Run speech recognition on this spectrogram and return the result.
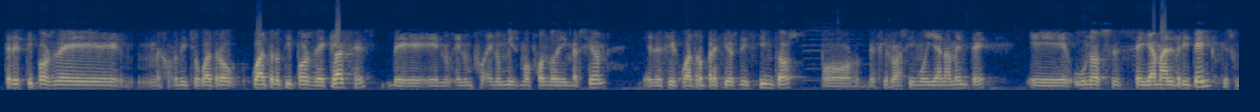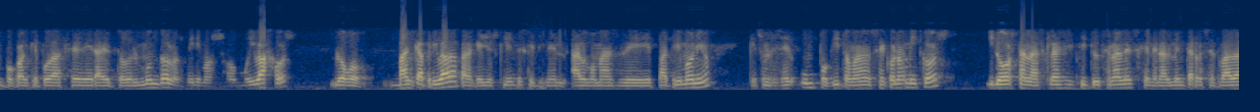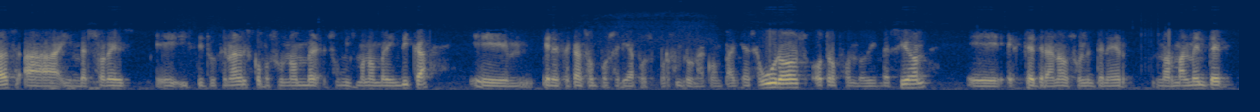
tres tipos de, mejor dicho, cuatro, cuatro tipos de clases de, en, en, un, en un mismo fondo de inversión, es decir, cuatro precios distintos, por decirlo así muy llanamente. Eh, uno se, se, llama el retail, que es un poco al que puede acceder a todo el mundo, los mínimos son muy bajos. Luego, banca privada, para aquellos clientes que tienen algo más de patrimonio, que suelen ser un poquito más económicos. Y luego están las clases institucionales generalmente reservadas a inversores eh, institucionales, como su nombre, su mismo nombre indica. Eh, en este caso, pues sería, pues, por ejemplo, una compañía de seguros, otro fondo de inversión, eh, etcétera, ¿no? Suelen tener normalmente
